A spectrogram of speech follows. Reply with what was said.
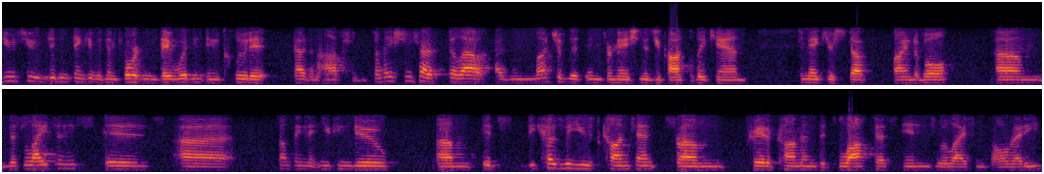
YouTube didn't think it was important, they wouldn't include it as an option. So make sure you try to fill out as much of this information as you possibly can to make your stuff findable. Um, this license is uh, something that you can do. Um, it's because we used content from Creative Commons, it's locked us into a license already.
